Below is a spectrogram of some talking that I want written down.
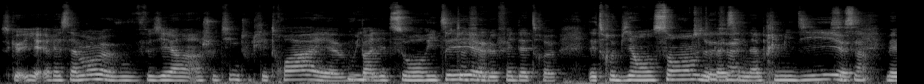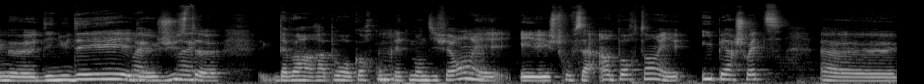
Parce que récemment, euh, vous faisiez un, un shooting toutes les trois et euh, vous Oui. parliez de sororité, fait. euh, le fait d'être d'être bien ensemble, de passer fait. une après-midi, même euh, dénudé, et de Ouais, juste ouais. euh, d'avoir un rapport au corps complètement différent. Mm. Et, et je trouve ça important et hyper chouette. euh,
